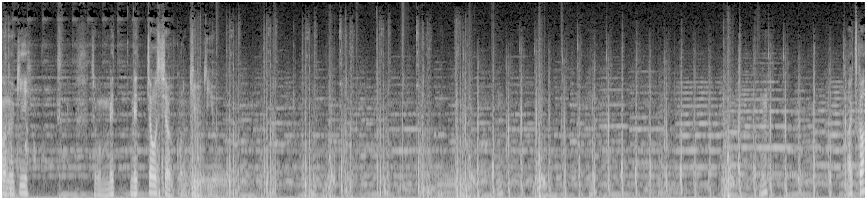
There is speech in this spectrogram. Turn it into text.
を抜き。ちょめめっちゃ押しちゃう。このキューキーを。あいつか？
